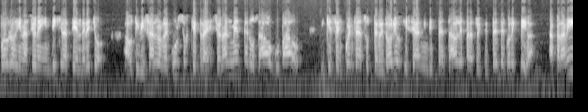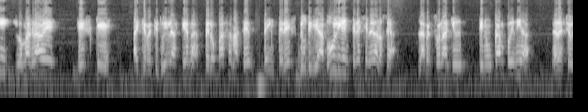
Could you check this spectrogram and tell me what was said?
pueblos y naciones indígenas tienen derecho a utilizar los recursos que tradicionalmente han usado ocupado y que se encuentran en sus territorios y sean indispensables para su existencia colectiva. Ah, Para mí lo más grave es que hay que restituir las tierras, pero pasan a ser de interés, de utilidad pública interés general. O sea, la persona que tiene un campo hoy día, la nación,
